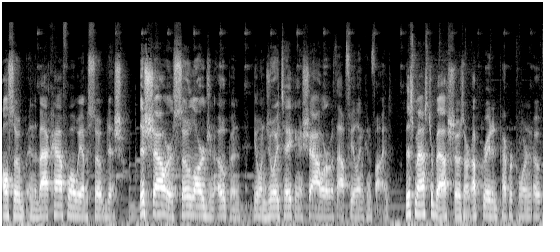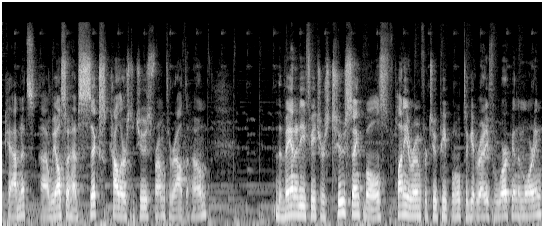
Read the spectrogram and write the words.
Also in the back half wall we have a soap dish. This shower is so large and open, you'll enjoy taking a shower without feeling confined. This master bath shows our upgraded peppercorn oak cabinets. Uh, we also have six colors to choose from throughout the home. The vanity features two sink bowls, plenty of room for two people to get ready for work in the morning.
